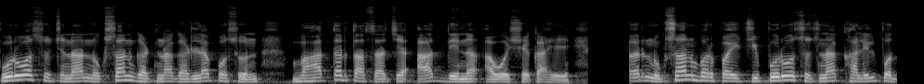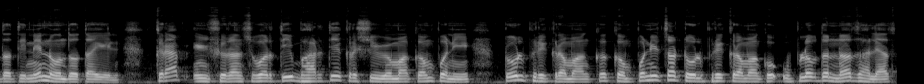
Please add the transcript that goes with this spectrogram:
पूर्वसूचना नुकसान घटना घडल्यापासून बहात्तर तासाच्या आत देणं आवश्यक आहे. तर नुकसान भरपाईची पूर्वसूचना खालील पद्धतीने नोंदवता येईल. क्रॅप इन्शुरन्सवरती भारतीय कृषी विमा कंपनी टोल फ्री क्रमांक कंपनीचा टोल फ्री क्रमांक उपलब्ध न झाल्यास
